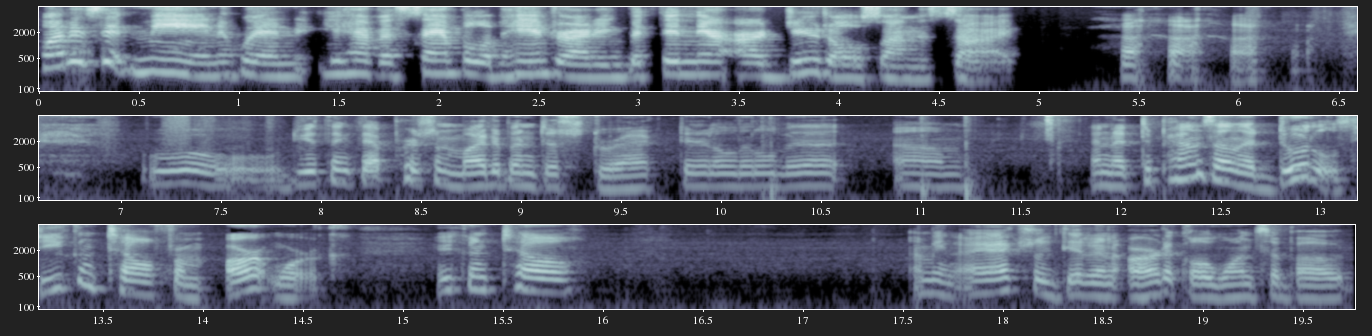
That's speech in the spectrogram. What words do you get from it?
What does it mean when you have a sample of handwriting, but then there are doodles on the side? Ooh, do you think that person might have been distracted a little bit? Um, and it depends on the doodles. You can tell from artwork. You can tell. I mean, I actually did an article once about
